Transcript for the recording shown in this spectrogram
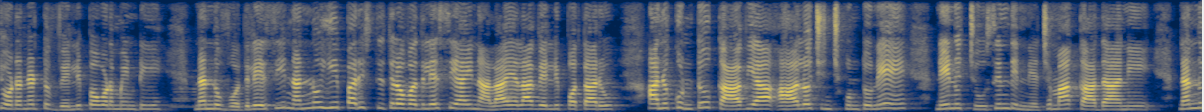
చూడనట్టు వెళ్ళిపోవడం ఏంటి నన్ను వదిలేసి నన్ను ఈ పరిస్థితిలో వదిలేసి ఆయన అలా ఎలా వెళ్ళిపోతారు? అనుకుంటూ కావ్య ఆలోచించుకుంటూనే నేను చూసింది నిజమా కాదా అని. నన్ను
